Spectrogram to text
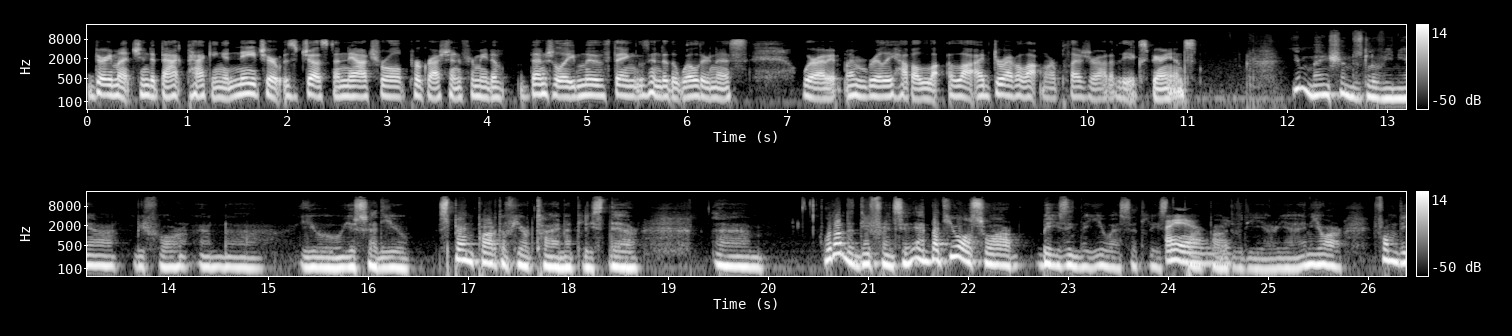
very much into backpacking and nature, it was just a natural progression for me to eventually move things into the wilderness where I, I really have a lot, a lot, I derive a lot more pleasure out of the experience. You mentioned Slovenia before, and uh, you you said you spent part of your time at least there. Um, what are the differences? But you also are based in the U.S. at least I am, part, yeah. of the year, yeah. And you are from the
